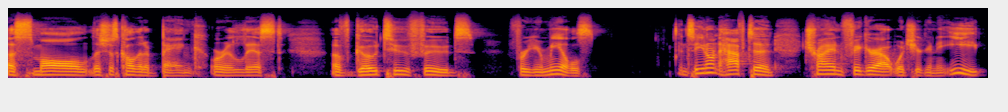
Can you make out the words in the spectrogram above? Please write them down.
a small let's just call it a bank or a list of go to foods for your meals. And so you don't have to try and figure out what you're going to eat.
